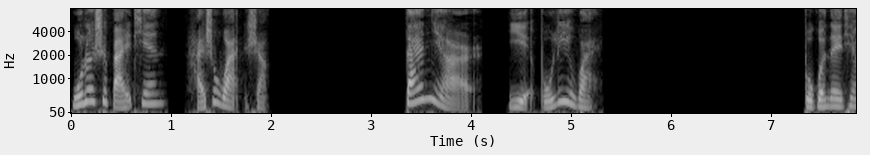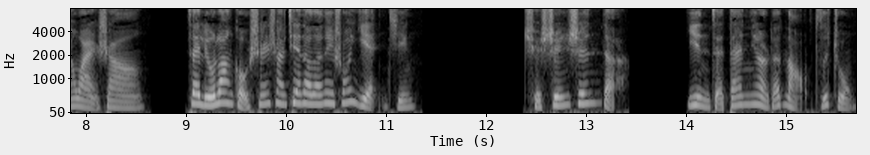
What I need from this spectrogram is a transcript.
无论是白天还是晚上，丹尼尔也不例外。不过那天晚上，在流浪狗身上见到的那双眼睛。却深深的印在丹尼尔的脑子中。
